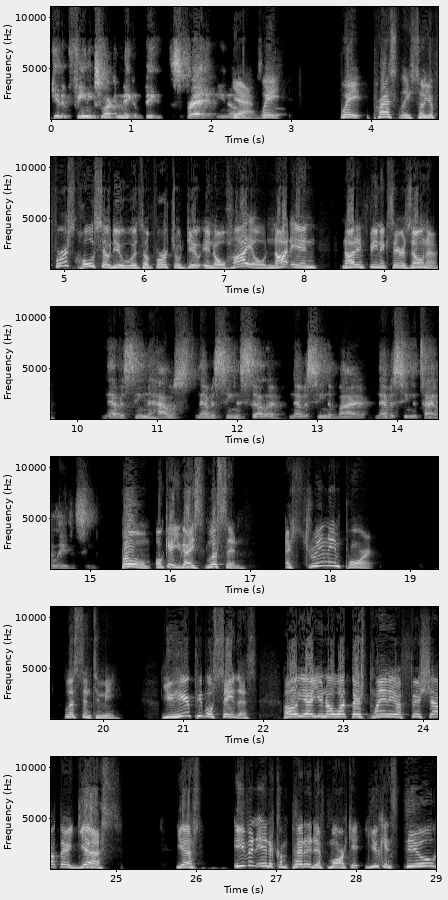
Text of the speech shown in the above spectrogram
get in phoenix so i can make a big spread you know? Yeah wait so, wait prestley. So your first wholesale deal was a virtual deal in ohio not in not in phoenix arizona? Never seen the house never seen the seller never seen the buyer never seen the title agency. Boom. Okay you guys listen. Extremely important Listen to me. You hear people say this. Oh, yeah, you know what? There's plenty of fish out there. Yes. Yes. Even in a competitive market, you can still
